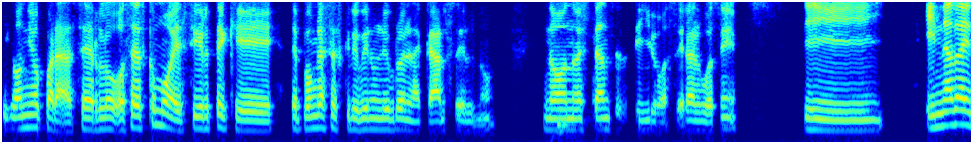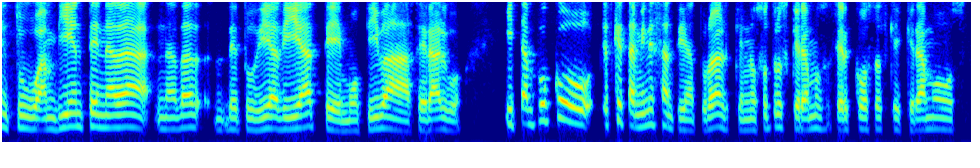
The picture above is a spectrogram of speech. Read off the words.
idóneo para hacerlo, o sea, es como decirte que te pongas a escribir un libro en la cárcel, ¿no? No, no es tan sencillo hacer algo así. Y, y nada en tu ambiente, nada, nada de tu día a día te motiva a hacer algo. Y tampoco, es que también es antinatural que nosotros queramos hacer cosas, que queramos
